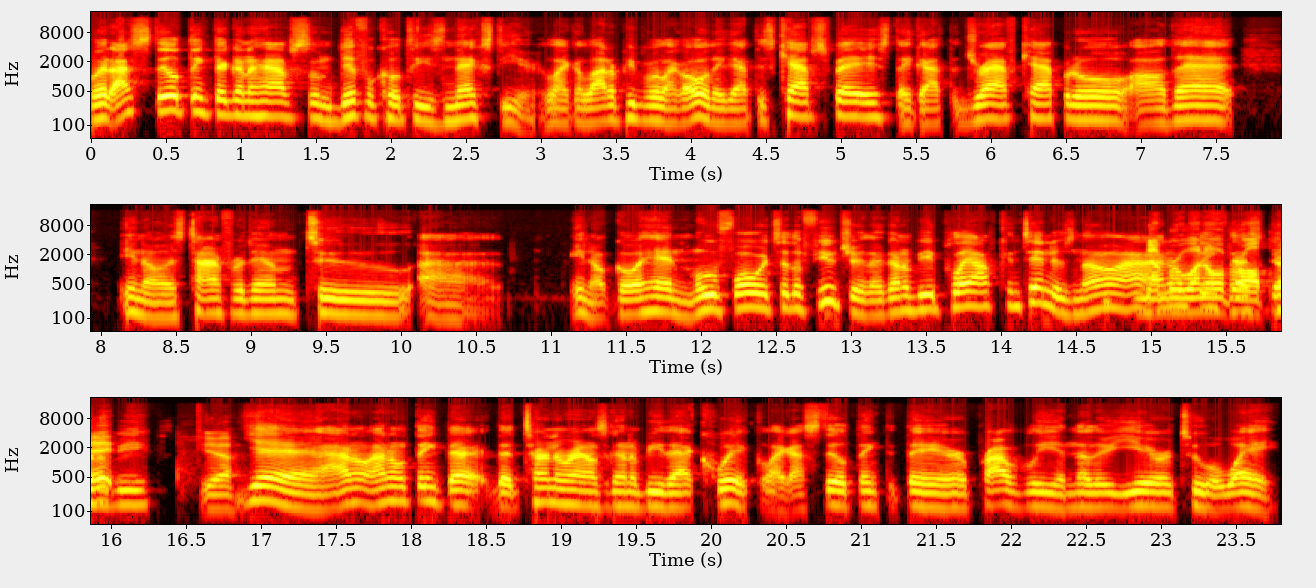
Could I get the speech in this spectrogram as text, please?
but I still think they're going to have some difficulties next year. Like a lot of people are like, oh, they got this cap space, they got the draft capital, all that. You know, it's time for them to, uh, you know, go ahead and move forward to the future. They're going to be playoff contenders. No, I, number I one overall pick. Be, yeah, yeah. I don't. I don't think that the turnaround is going to be that quick. Like I still think that they are probably another year or two away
